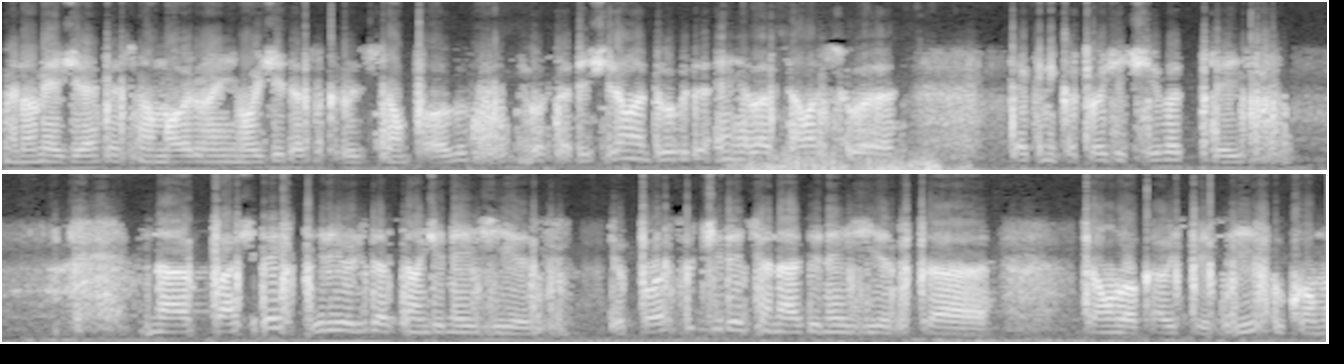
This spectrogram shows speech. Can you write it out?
Meu nome é Jefferson, moro em Mogi das Cruzes, São Paulo. Gostaria de tirar uma dúvida em relação à sua técnica projetiva 3. Na parte da exteriorização de energias, eu posso direcionar as energias para um local específico, como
